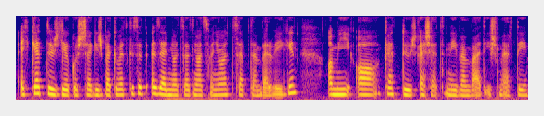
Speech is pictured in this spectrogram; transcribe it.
egy kettős gyilkosság is bekövetkezett 1888. szeptember végén, ami a kettős eset néven vált ismerté.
